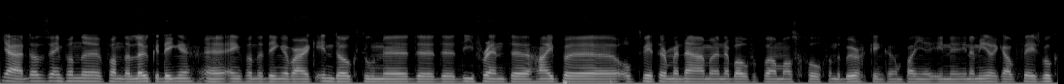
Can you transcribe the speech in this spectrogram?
Ja, dat is een van de, van de leuke dingen. Uh, een van de dingen waar ik indook toen de, de defriend hype op Twitter met name naar boven kwam als gevolg van de Burger King campagne in, in Amerika op Facebook.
